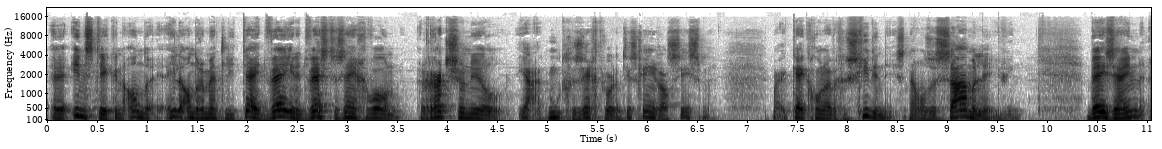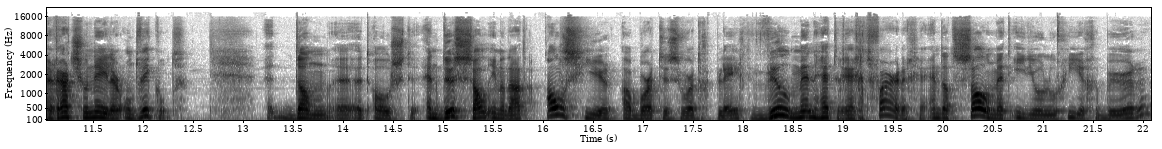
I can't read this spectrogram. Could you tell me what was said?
uh, insteek, een hele andere mentaliteit. Wij in het Westen zijn gewoon rationeel, ja, het moet gezegd worden, het is geen racisme. Maar ik kijk gewoon naar de geschiedenis, naar onze samenleving. Wij zijn rationeler ontwikkeld eh, dan uh, het Oosten. En dus zal inderdaad, als hier abortus wordt gepleegd, wil men het rechtvaardigen. En dat zal met ideologieën gebeuren.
